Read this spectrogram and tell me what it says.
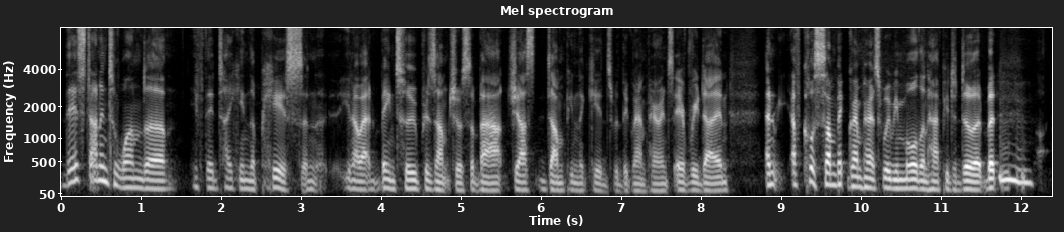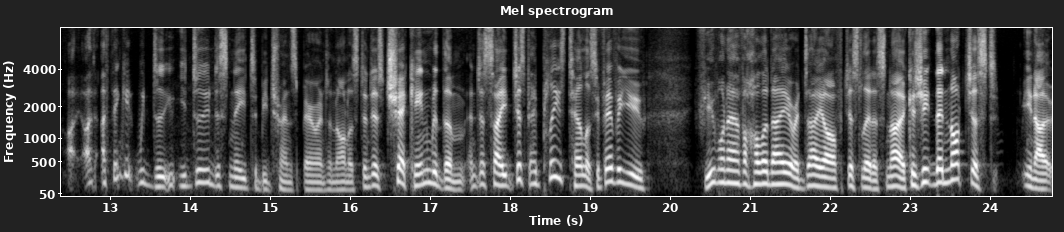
they're starting to wonder if they're taking the piss and, you know, had been too presumptuous about just dumping the kids with the grandparents every day. And, and of course, some grandparents will be more than happy to do it, but mm-hmm. I, I- I think it, we do. You do just need to be transparent and honest, and just check in with them, and just say, just hey, please tell us if ever you, if you want to have a holiday or a day off, just let us know because they're not just you know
